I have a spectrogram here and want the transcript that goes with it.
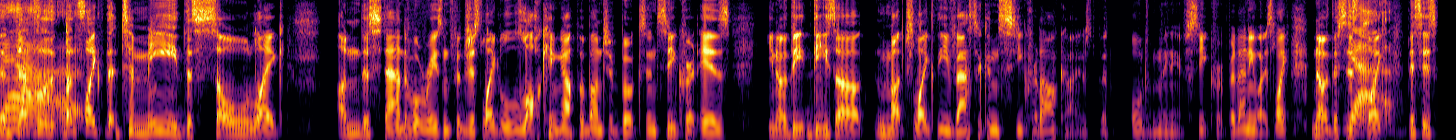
Yeah. that's that's like the, to me the sole like understandable reason for just like locking up a bunch of books in secret is you know the, these are much like the Vatican secret archives with older meaning of secret. But anyways, like no, this is Yeah. like this is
